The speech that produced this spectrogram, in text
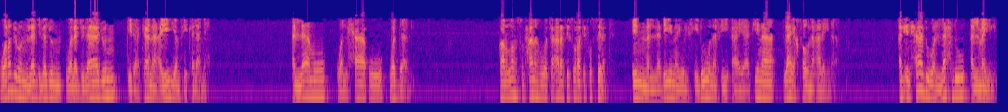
ورجل لجلج ولجلاج إذا كان عييا في كلامه. اللام والحاء والدال. قال الله سبحانه وتعالى في سورة فصلت إن الذين يلحدون في آياتنا لا يخفون علينا. الإلحاد واللحد الميل.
